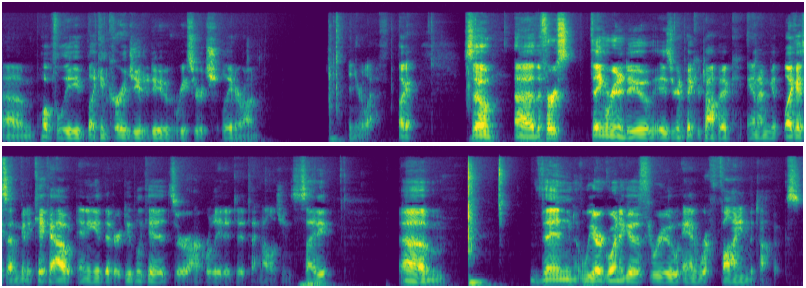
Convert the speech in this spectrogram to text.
um, hopefully like encourage you to do research later on in your life. Okay. So uh, the first thing we're going to do is you're going to pick your topic and I'm like I said, I'm going to kick out any that are duplicates or aren't related to technology and society. Um, then we are going to go through and refine the topics.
